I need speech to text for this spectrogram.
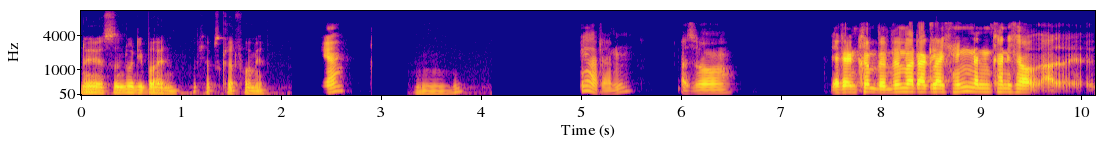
ne, es sind nur die beiden. Ich habe es gerade vor mir. Ja? Mhm. Ja, dann. Also. Ja, dann können wir, wenn wir da gleich hängen, dann kann ich auch. äh,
